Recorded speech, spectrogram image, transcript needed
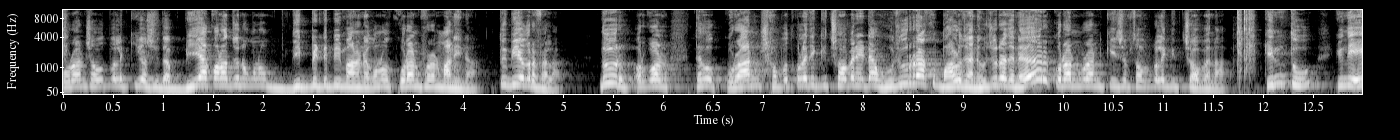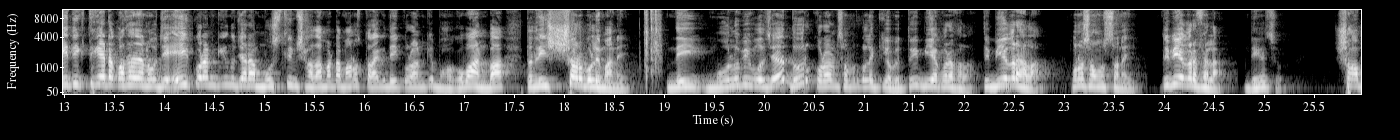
কোরআন শপথ বলে কি অসুবিধা? বিয়ে করার জন্য কোনো দিব্যি টিব্বি মানে না কোনো কোরআন ফোরান মানি না। তুই বিয়ে করে ফেলা। দূর ওর কোরআন দেখো কোরআন শপথ করলে যে কিছু হবে না এটা হুজুররা খুব ভালো জানে। হুজুররা জানে এর কোরআন মোরআন কি সব শপথ করলে কিচ্ছু হবে না। কিন্তু কিন্তু এই দিক থেকে একটা কথা জানো যে এই কোরআন কিন্তু যারা মুসলিম সাদামাটা মানুষ তারা কিন্তু এই কোরআনকে ভগবান বা তাদের ঈশ্বর বলে মানে। এই মৌলবী বলছে "এ, দূর কোরআন শপথ করলে কি হবে? তুই বিয়ে করে ফেলা তুই বিয়ে করে ফেলা কোনো সমস্যা নাই তুই বিয়ে করে ফেলা। দেখেছ? সব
